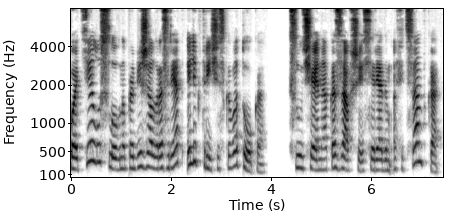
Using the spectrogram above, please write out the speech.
По телу словно пробежал разряд электрического тока. Случайно оказавшаяся рядом официантка,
